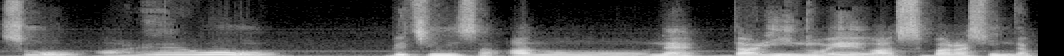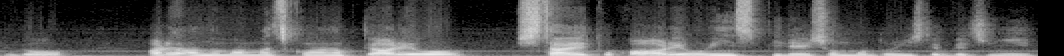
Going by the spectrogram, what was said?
そう、あれを別にさ、あのね、ダリーの絵が素晴らしいんだけど、あれあのまま使わなくて、あれを下絵とか、あれをインスピレーション元にして別に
